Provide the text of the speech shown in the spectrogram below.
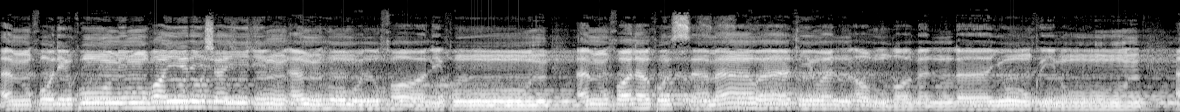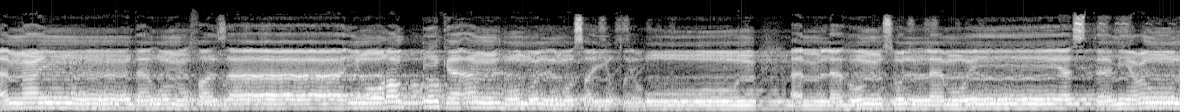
أم خلقوا من غير شيء أم هم الخالقون أم خلقوا السماوات والأرض بل لا يوقنون أم عندهم خزائن ربك أم هم المسيطرون أم لهم سلم يستمعون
